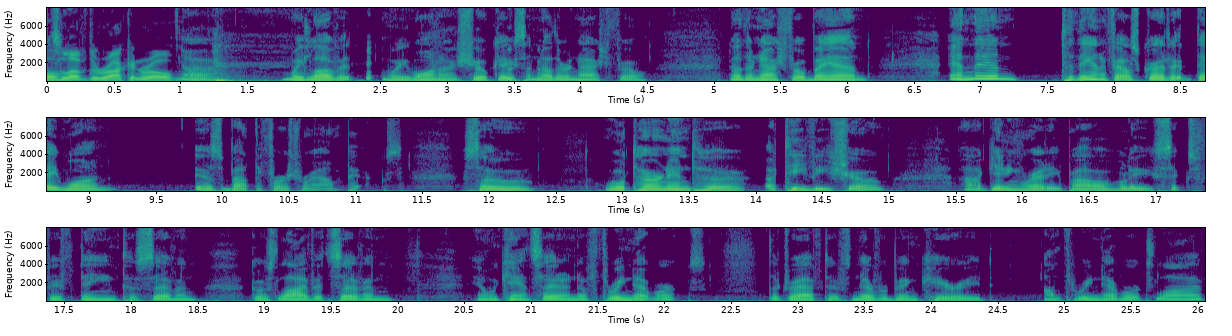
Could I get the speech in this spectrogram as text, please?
Kids love the rock and roll. Uh, we love it. We want to showcase another Nashville, another Nashville band, and then to the NFL's credit, day one is about the first round picks. So we'll turn into a TV show, uh, getting ready probably six fifteen to seven. Goes live at seven, and we can't say it enough. Three networks. The draft has never been carried on three networks live.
